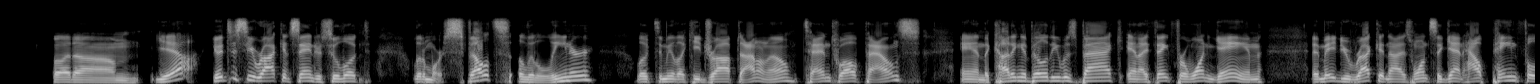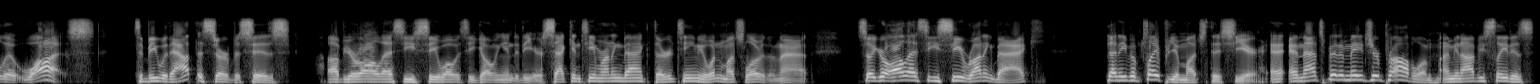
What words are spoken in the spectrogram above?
But um, yeah, good to see Rocket Sanders, who looked a little more svelte, a little leaner. Looked to me like he dropped, I don't know, 10, 12 pounds and the cutting ability was back. And I think for one game, it made you recognize once again how painful it was to be without the services of your all SEC. What was he going into the year? Second team running back, third team? He wasn't much lower than that. So your all SEC running back doesn't even play for you much this year. And, and that's been a major problem. I mean, obviously, it has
